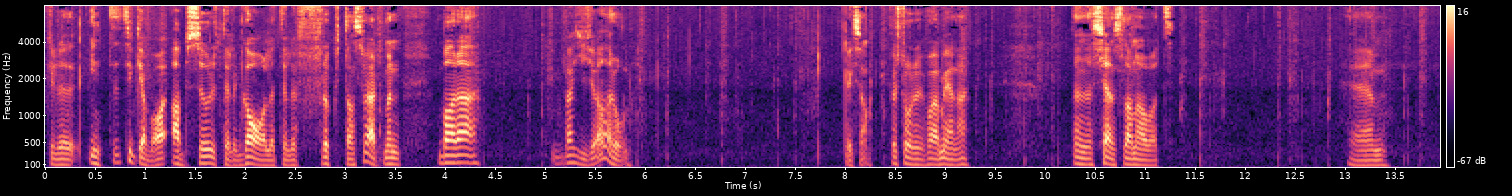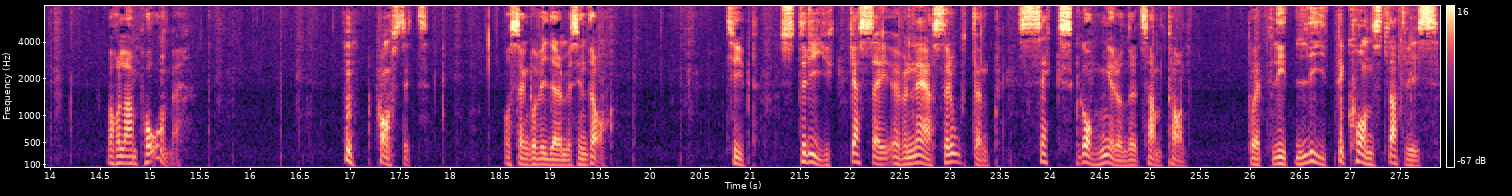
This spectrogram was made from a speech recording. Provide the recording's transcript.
skulle inte tycka var absurt eller galet eller fruktansvärt men bara vad gör hon? Liksom. Förstår du vad jag menar? Den där känslan av att um, vad håller han på med? Hm, konstigt. Och sen gå vidare med sin dag. Typ stryka sig över näsroten sex gånger under ett samtal. På ett lite, lite konstlat vis.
